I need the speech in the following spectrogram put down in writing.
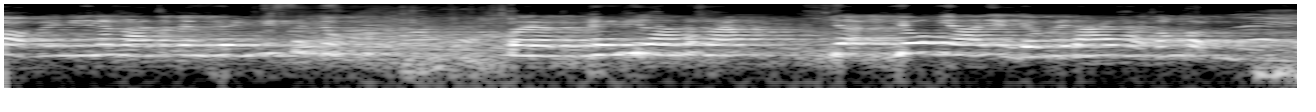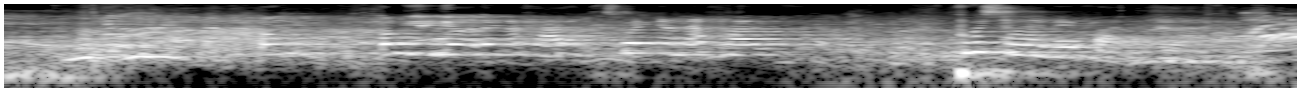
ต่อไปนี้นะคะ จะเป็นเพลงที่สนุกเปิดเพลงที่แล้วนะคะ อย่าโยกย้ายอย่างเดียวไม่ได้ค่ะ ต้องแบบต้องต้องเยอะๆเลยนะคะ ช่วยกันนะคะ ผู้ชายในฝันค่ะ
